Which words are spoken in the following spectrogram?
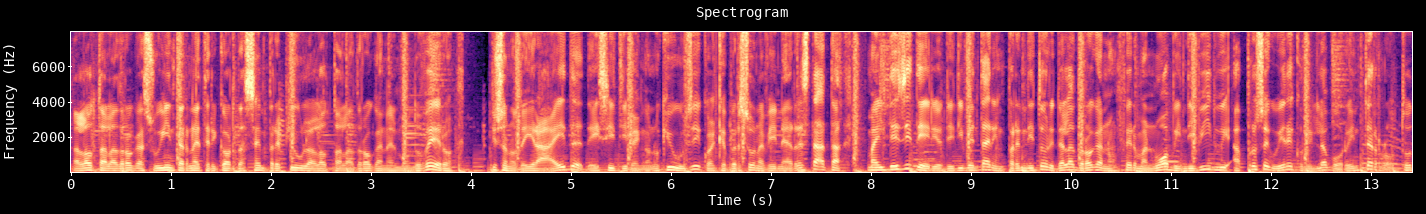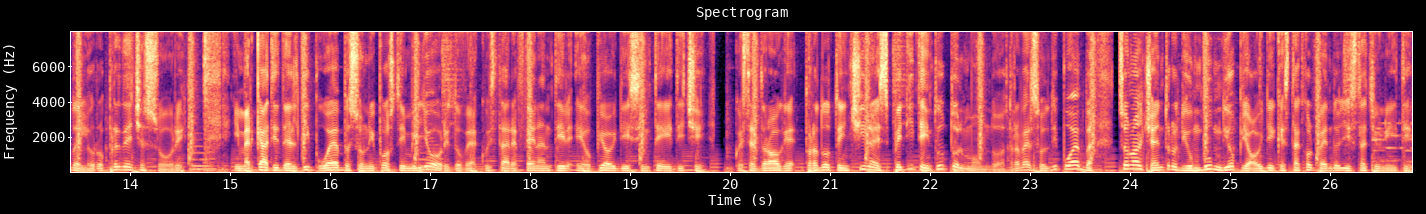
La lotta alla droga su internet ricorda sempre più la lotta alla droga nel mondo vero. Ci sono dei raid, dei siti vengono chiusi, qualche persona viene arrestata, ma il desiderio di diventare imprenditori della droga non ferma nuovi individui a proseguire con il lavoro interrotto dai loro predecessori. I mercati del deep web sono i posti migliori dove acquistare fenantil e opioidi sintetici. Queste droghe, prodotte in Cina e spedite in tutto il mondo, attraverso il deep web sono al centro di un boom di opioidi che sta colpendo gli Stati Uniti.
